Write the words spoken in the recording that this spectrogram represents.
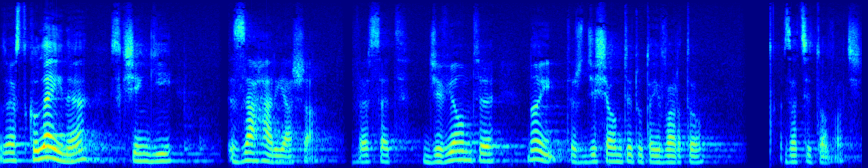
natomiast kolejne z księgi Zachariasza, werset dziewiąty, no i też dziesiąty tutaj warto zacytować.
